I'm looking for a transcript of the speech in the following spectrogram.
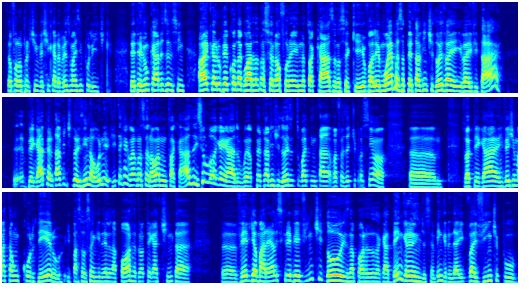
estão falando pra te investir cada vez mais em política. Aí teve um cara dizendo assim, ah, eu quero ver quando a Guarda Nacional for aí na tua casa, não sei o quê. E eu falei, ué, mas apertar 22 vai, vai evitar? Eh, pegar e apertar 22 na urna evita que a Guarda Nacional vá na tua casa? E se o Lula ganhar? Apertar 22 tu vai tentar, vai fazer tipo assim, ó, uh, tu vai pegar, em vez de matar um cordeiro e passar o sangue dele na porta, tu vai pegar tinta uh, verde e amarela e escrever 22 na porta da tua casa, bem grande, assim, bem grande. Aí vai vir, tipo,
